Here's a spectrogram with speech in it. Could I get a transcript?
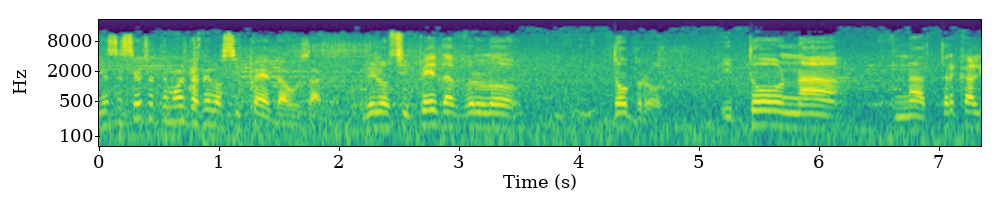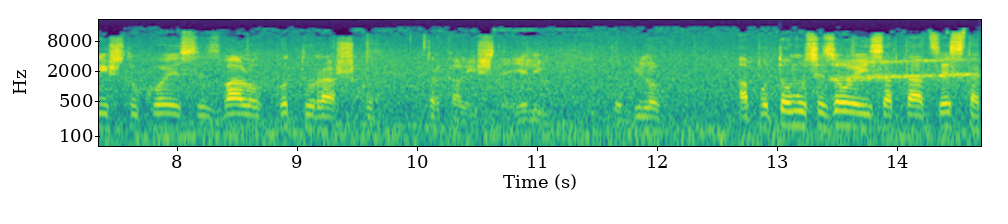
Jel se sjećate možda velosipeda u Zagrebu? velosipeda vrlo dobro i to na, na trkalištu koje se zvalo Koturaško trkalište, jeli? To je bilo, a po tomu se zove i sad ta cesta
